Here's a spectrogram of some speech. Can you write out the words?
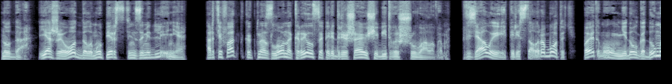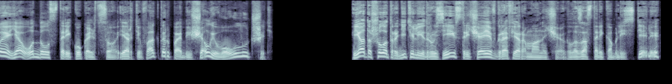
Ну да, я же отдал ему перстень замедления. Артефакт, как назло, накрылся перед решающей битвой с Шуваловым. Взял и перестал работать. Поэтому, недолго думая, я отдал старику кольцо, и артефактор пообещал его улучшить. Я отошел от родителей и друзей, встречая Евграфия Романыча. Глаза старика блестели,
